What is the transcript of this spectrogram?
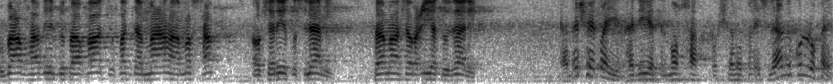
وبعض هذه البطاقات يقدم معها مصحف أو شريط إسلامي. فما شرعية ذلك؟ هذا شيء طيب. هدية المصحف والشريط الإسلامي كله خير.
